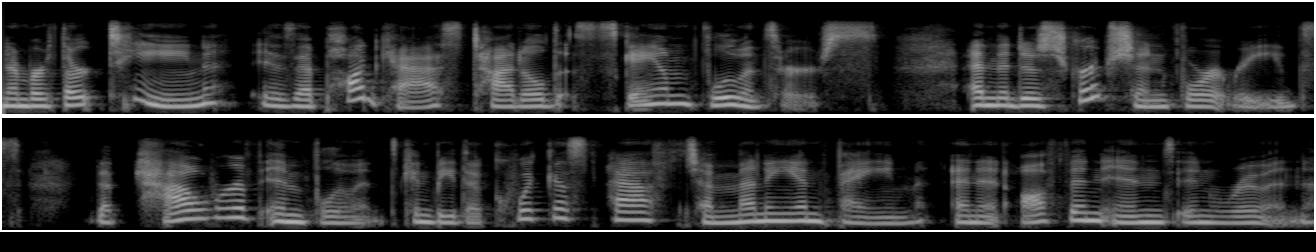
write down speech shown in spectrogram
Number 13 is a podcast titled Scamfluencers, and the description for it reads The power of influence can be the quickest path to money and fame, and it often ends in ruin.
